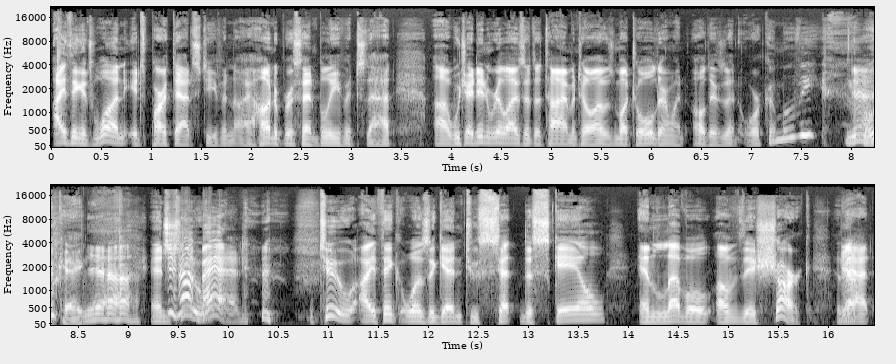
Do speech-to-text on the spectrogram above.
I think it's one, it's part that, Stephen. I 100% believe it's that, uh, which I didn't realize at the time until I was much older. I went, oh, there's an orca movie? Yeah. okay. Yeah. And Which is not bad. Two, I think was again to set the scale and level of this shark. Yeah. That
